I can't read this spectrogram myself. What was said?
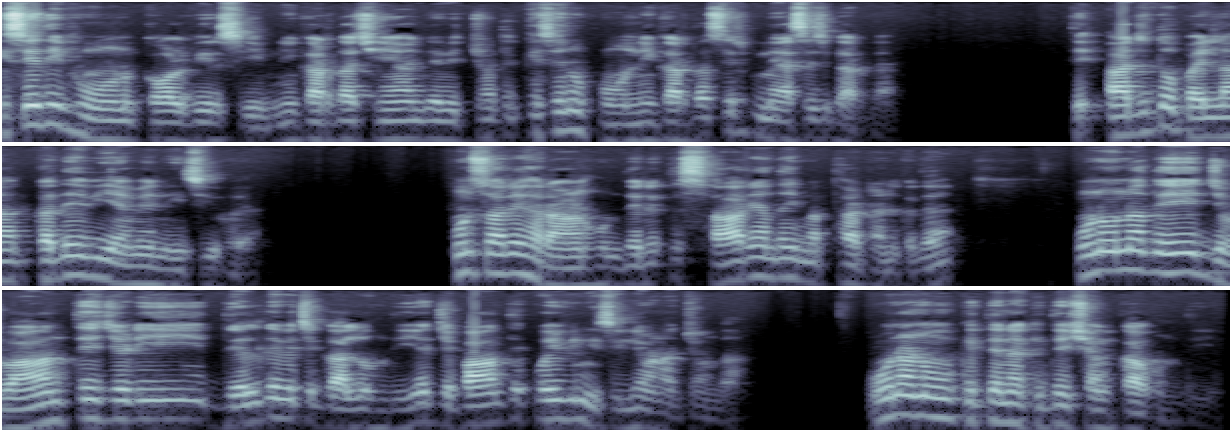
ਕਿਸੇ ਦੀ ਫੋਨ ਕਾਲ ਵੀ ਰਿਸੀਵ ਨਹੀਂ ਕਰਦਾ ਛੇਆਂ ਦੇ ਵਿੱਚੋਂ ਤੇ ਕਿਸੇ ਨੂੰ ਫੋਨ ਨਹੀਂ ਕਰਦਾ, ਸਿਰਫ ਮੈਸੇਜ ਕਰਦਾ। ਤੇ ਅੱਜ ਤੋਂ ਪਹਿਲਾਂ ਕਦੇ ਵੀ ਐਵੇਂ ਨਹੀਂ ਸੀ ਹੋਇਆ। ਹੁਣ ਸਾਰੇ ਹੈਰਾਨ ਹੁੰਦੇ ਨੇ ਤੇ ਸਾਰਿਆਂ ਦਾ ਹੀ ਮੱਥਾ ਟਣਕਦਾ ਹੁਣ ਉਹਨਾਂ ਦੇ ਜ਼ਬਾਨ ਤੇ ਜਿਹੜੀ ਦਿਲ ਦੇ ਵਿੱਚ ਗੱਲ ਹੁੰਦੀ ਹੈ, ਜ਼ਬਾਨ ਤੇ ਕੋਈ ਵੀ ਨਹੀਂ ਸੀ ਲਿਆਉਣਾ ਚਾਹੁੰਦਾ। ਉਹਨਾਂ ਨੂੰ ਕਿਤੇ ਨਾ ਕਿਤੇ ਸ਼ੰਕਾ ਹੁੰਦੀ ਹੈ।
